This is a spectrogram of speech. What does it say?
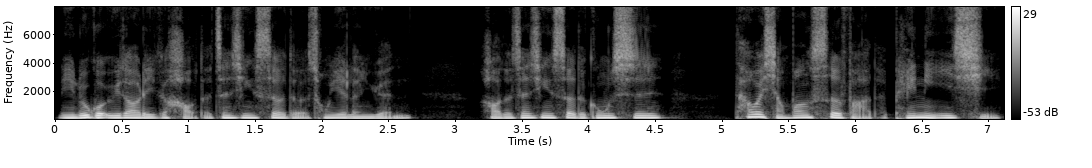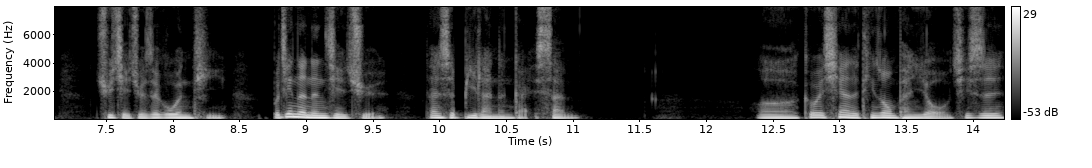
你如果遇到了一个好的征信社的从业人员，好的征信社的公司，他会想方设法的陪你一起去解决这个问题，不见得能解决，但是必然能改善。呃，各位亲爱的听众朋友，其实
